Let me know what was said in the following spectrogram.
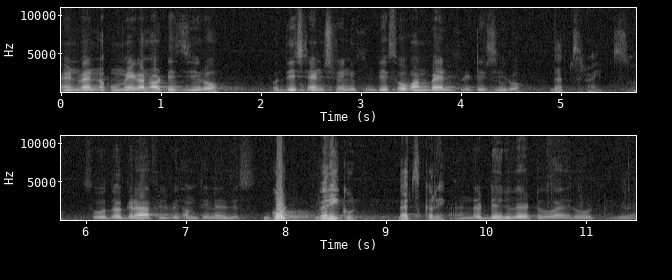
and when omega naught is 0, this tends to infinity, so 1 by infinity is 0. That's right. So, So the graph will be something like this good, very good. That's correct. and the derivative I wrote here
